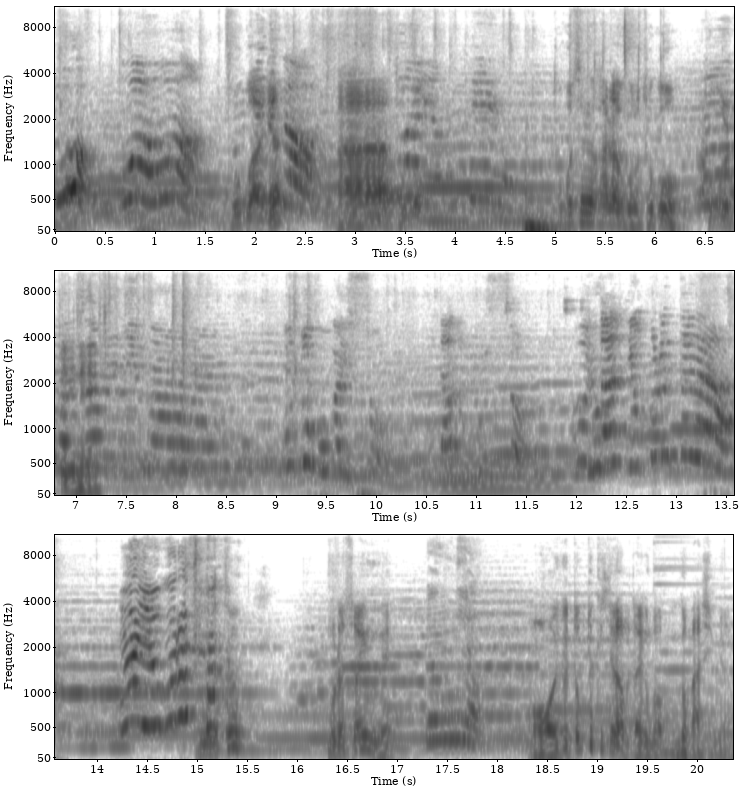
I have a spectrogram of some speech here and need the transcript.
우와 우와 우와 도구 아니야? 나아 도구 도구 생각하라고 도구 도구 볼펜이네 어또 뭐가 있어 나도 뭐 있어. 어, 난 요구르트야. 와 요구르트 이것도 뭐라 써있네 영리요 어 이거 똑똑해지나 보다 이거, 뭐, 이거 마시면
